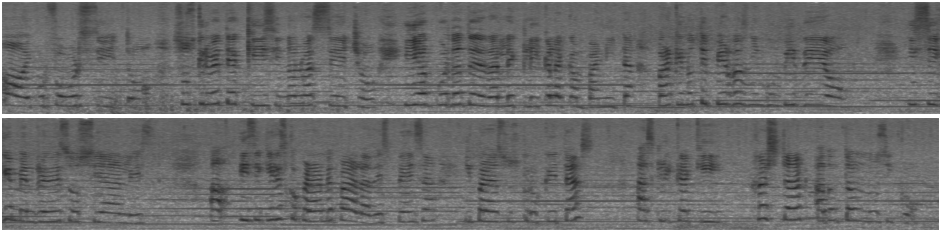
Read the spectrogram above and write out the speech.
Ay, por favorcito, suscríbete aquí si no lo has hecho y acuérdate de darle clic a la campanita para que no te pierdas ningún video. Y sígueme en redes sociales. Ah, y si quieres cooperarme para la despensa y para sus croquetas, haz clic aquí. Hashtag adopta un músico.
